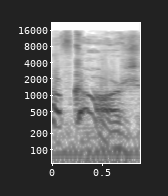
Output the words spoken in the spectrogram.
Of course.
